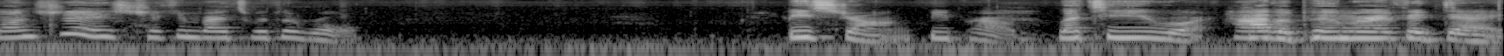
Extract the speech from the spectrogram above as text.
Lunch today is chicken bites with a roll. Be strong. Be proud. Let's hear you roar. Have, Have a, a Pumerific day.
